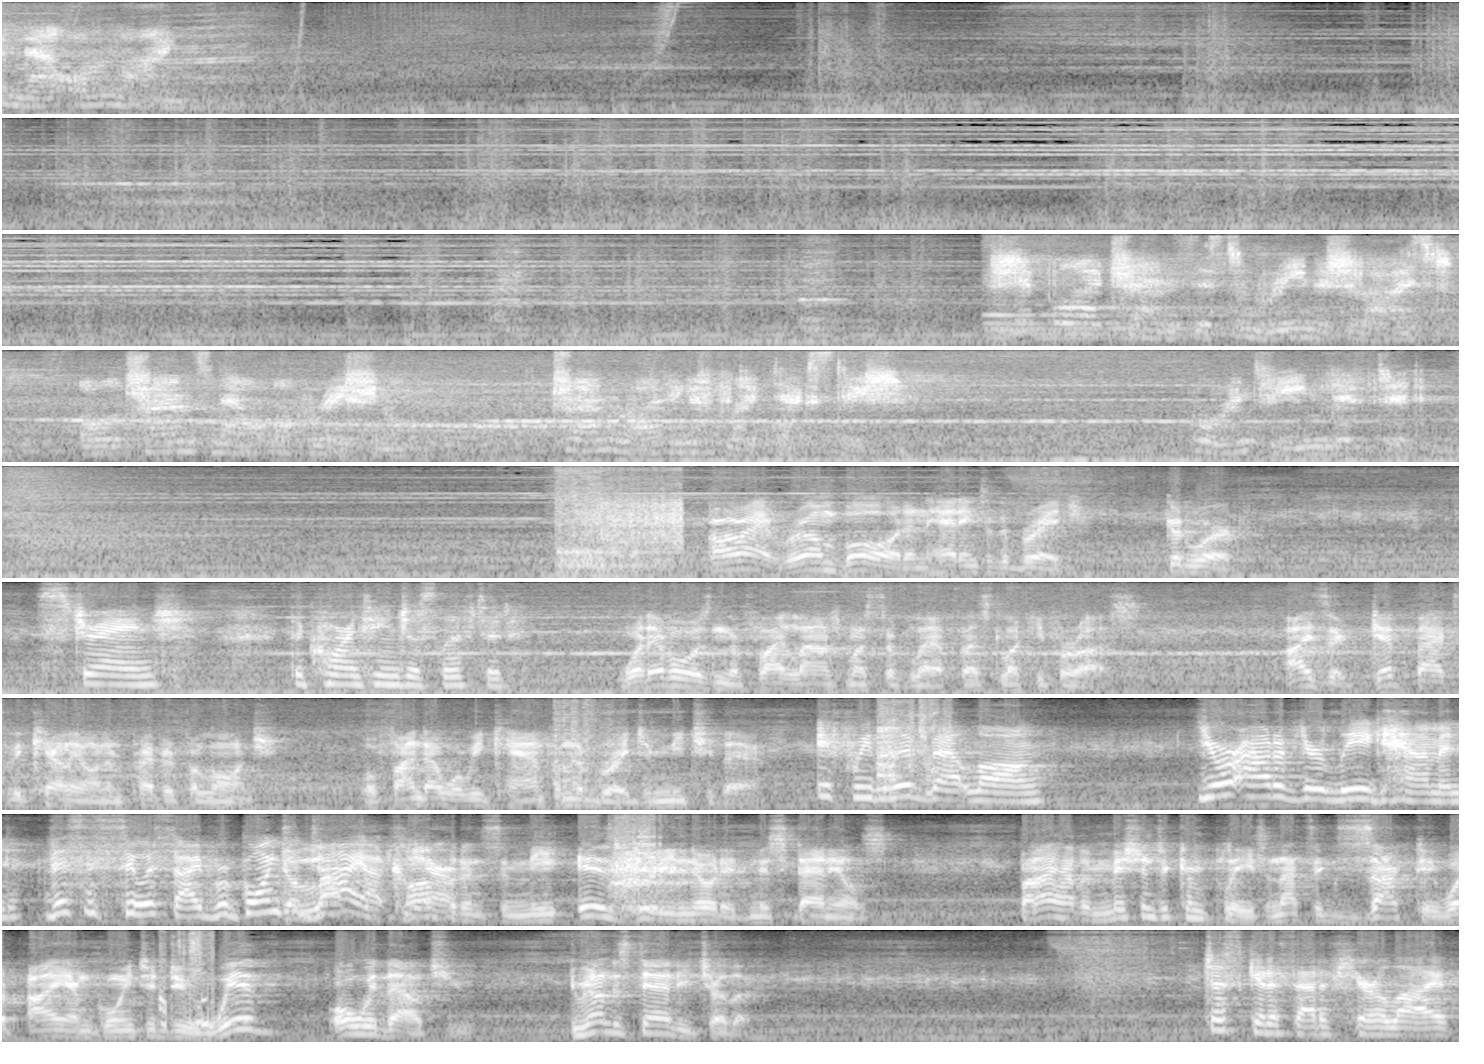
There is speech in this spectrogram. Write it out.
Now online. Shipwide tram system reinitialized. All trams now operational. Tram arriving at flight deck station. Quarantine lifted. All right, we're on board and heading to the bridge. Good work. Strange. The quarantine just lifted. Whatever was in the flight lounge must have left. That's lucky for us. Isaac, get back to the Kellion and prep it for launch. We'll find out what we can from the bridge and meet you there. If we live that long, you're out of your league, Hammond. This is suicide. We're going Your to die lack out of confidence in me is duly noted, Miss Daniels. But I have a mission to complete, and that's exactly what I am going to do, with or without you. Do we understand each other? Just get us out of here alive.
